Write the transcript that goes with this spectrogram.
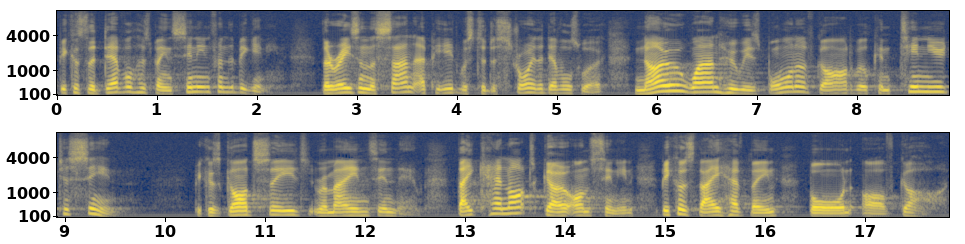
because the devil has been sinning from the beginning. The reason the Son appeared was to destroy the devil's work. No one who is born of God will continue to sin because God's seed remains in them. They cannot go on sinning because they have been born of God.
